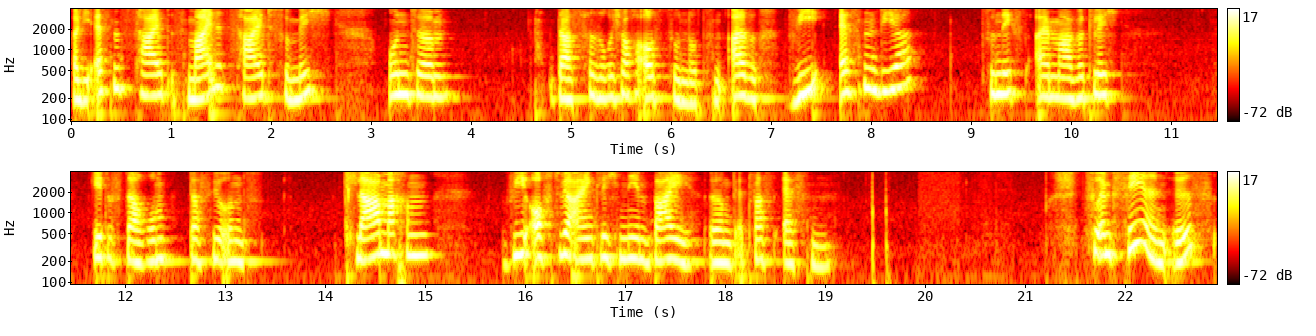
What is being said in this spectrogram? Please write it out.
weil die Essenszeit ist meine Zeit für mich und ähm, das versuche ich auch auszunutzen. Also, wie essen wir? Zunächst einmal wirklich geht es darum, dass wir uns klar machen, wie oft wir eigentlich nebenbei irgendetwas essen. Zu empfehlen ist,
